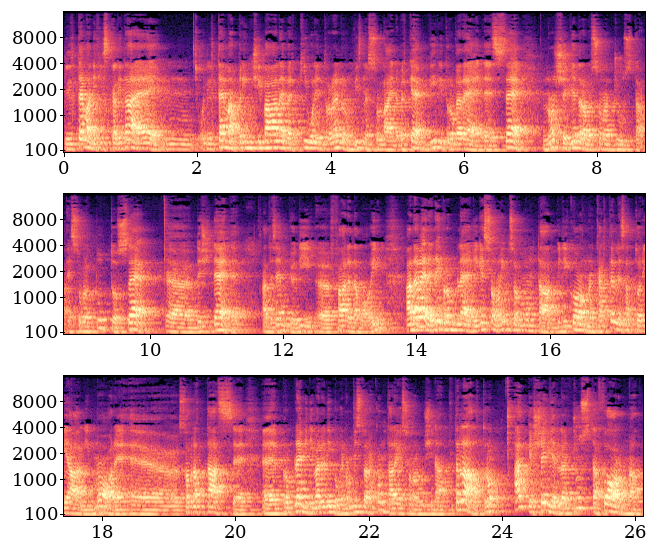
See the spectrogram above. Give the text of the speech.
il tema di fiscalità è mh, mm, il tema principale per chi vuole intraprendere un business online, perché vi ritroverete se non scegliete la persona giusta e soprattutto se eh, decidete ad esempio di eh, fare da voi, ad avere dei problemi che sono insormontabili con cartelle esattoriali, more, eh, sovrattasse, eh, problemi di vario tipo che non vi sto a raccontare che sono allucinanti. Tra l'altro, anche scegliere la giusta forma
